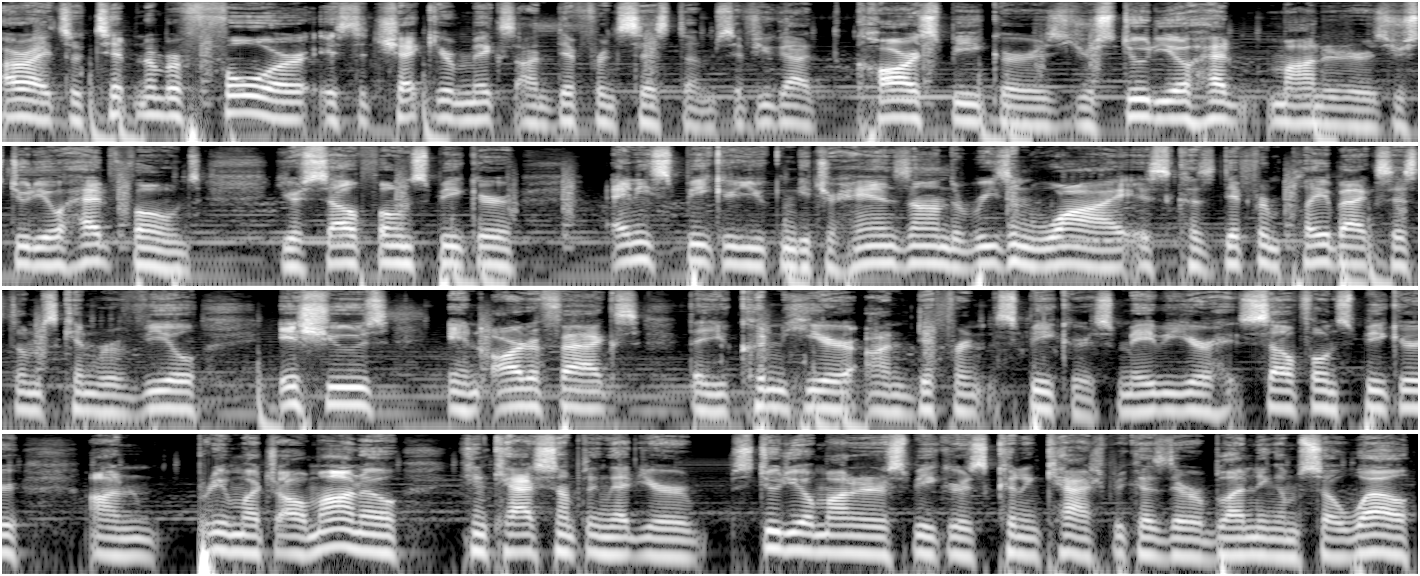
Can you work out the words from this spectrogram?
all right, so tip number four is to check your mix on different systems. If you got car speakers, your studio head monitors, your studio headphones, your cell phone speaker, any speaker you can get your hands on. The reason why is because different playback systems can reveal issues in artifacts that you couldn't hear on different speakers. Maybe your cell phone speaker on pretty much all mono can catch something that your studio monitor speakers couldn't catch because they were blending them so well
